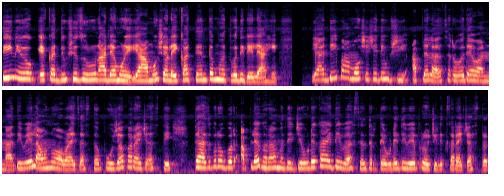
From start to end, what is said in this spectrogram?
तीन योग एका दिवशी जुळून आल्यामुळे या आमोशाला एक अत्यंत महत्त्व दिलेले आहे. या दीप अमावस्येच्या दिवशी आपल्याला सर्व देवांना दिवे लावून वावळायचं असतं पूजा करायची असते. त्याचबरोबर आपल्या घरामध्ये जेवढे काय दिवे असतील तर तेवढे दिवे प्रज्वलित करायचे असतात.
